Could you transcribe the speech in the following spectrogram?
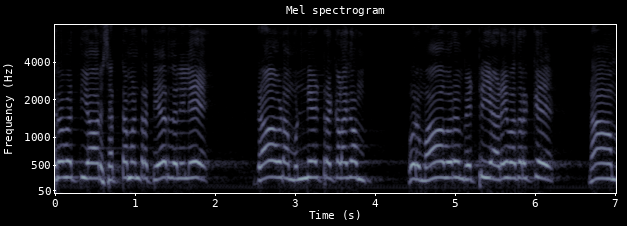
இருபத்தி ஆறு சட்டமன்ற தேர்தலிலே திராவிட முன்னேற்ற கழகம் ஒரு மாபெரும் வெற்றியை அடைவதற்கு நாம்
